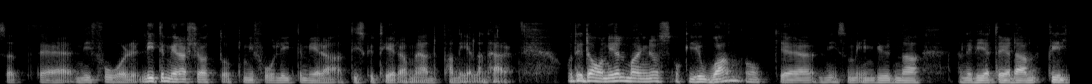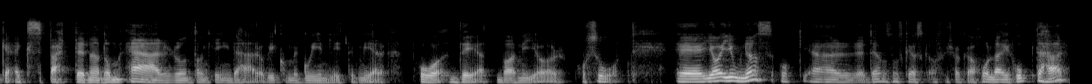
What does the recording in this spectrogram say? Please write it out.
så Att eh, ni får lite mera kött och ni får lite mera att diskutera med panelen här. Och Det är Daniel, Magnus och Johan och eh, ni som är inbjudna, ni vet redan vilka experterna de är runt omkring det här och vi kommer gå in lite mer på det, vad ni gör och så. Eh, jag är Jonas och är den som ska försöka hålla ihop det här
